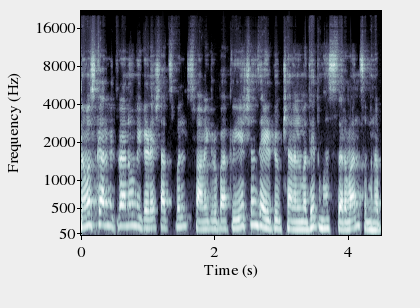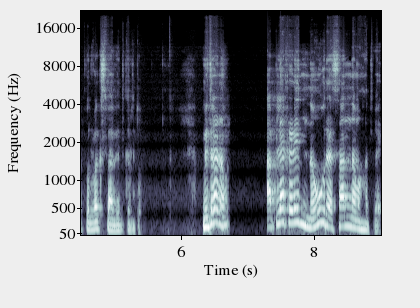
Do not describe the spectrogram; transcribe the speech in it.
नमस्कार मित्रांनो मी गणेश आचपल स्वामी कृपा क्रिएशन्स या युट्यूब चॅनलमध्ये तुम्हा सर्वांचं मनपूर्वक स्वागत करतो. मित्रांनो आपल्याकडे नऊ रसांना महत्त्व आहे.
